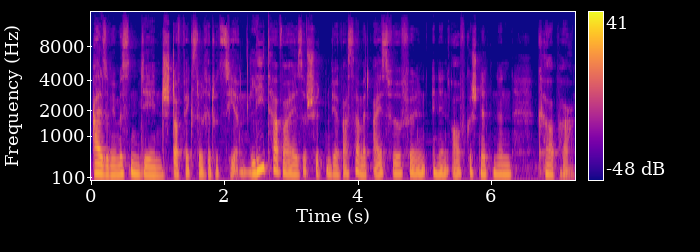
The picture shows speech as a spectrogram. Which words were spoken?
Also wir müssen den Stoffwechsel reduzieren. Literweise schütten wir Wasser mit Eiswürfeln in den aufgeschnittenen Körper.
